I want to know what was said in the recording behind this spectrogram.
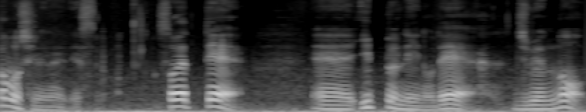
かもしれないです。そうやって、えー、1分でいいので自分の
